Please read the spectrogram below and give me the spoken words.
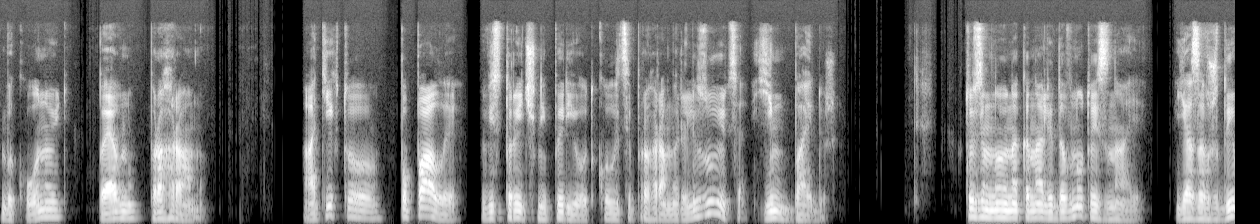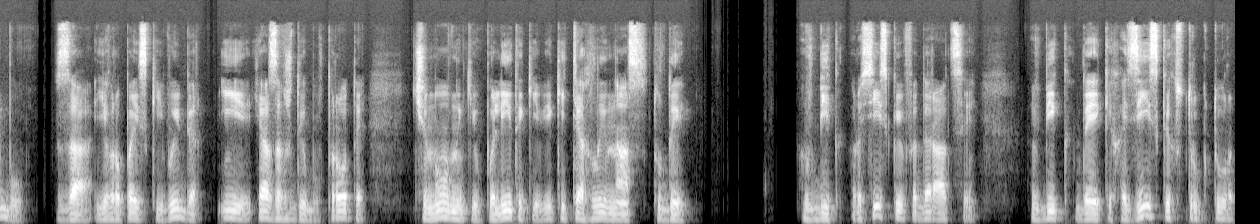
виконують певну програму. А ті, хто попали в історичний період, коли ці програми реалізуються, їм байдуже. Хто зі мною на каналі давно, той знає. Я завжди був за європейський вибір, і я завжди був проти чиновників, політиків, які тягли нас туди, в бік Російської Федерації, в бік деяких азійських структур,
